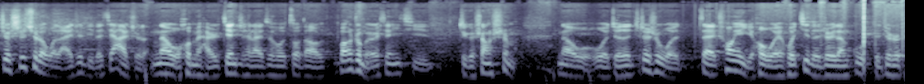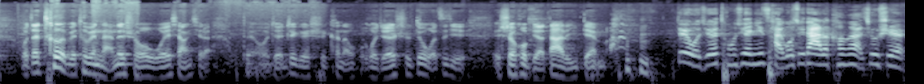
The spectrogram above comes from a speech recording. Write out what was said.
就失去了我来这里的价值了。那我后面还是坚持下来，最后做到帮助美若仙一起这个上市嘛。那我我觉得这是我在创业以后我也会记得这一段故事，就是我在特别特别难的时候，我也想起来。对，我觉得这个是可能，我觉得是对我自己收获比较大的一点吧。对，我觉得同学你踩过最大的坑啊，就是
